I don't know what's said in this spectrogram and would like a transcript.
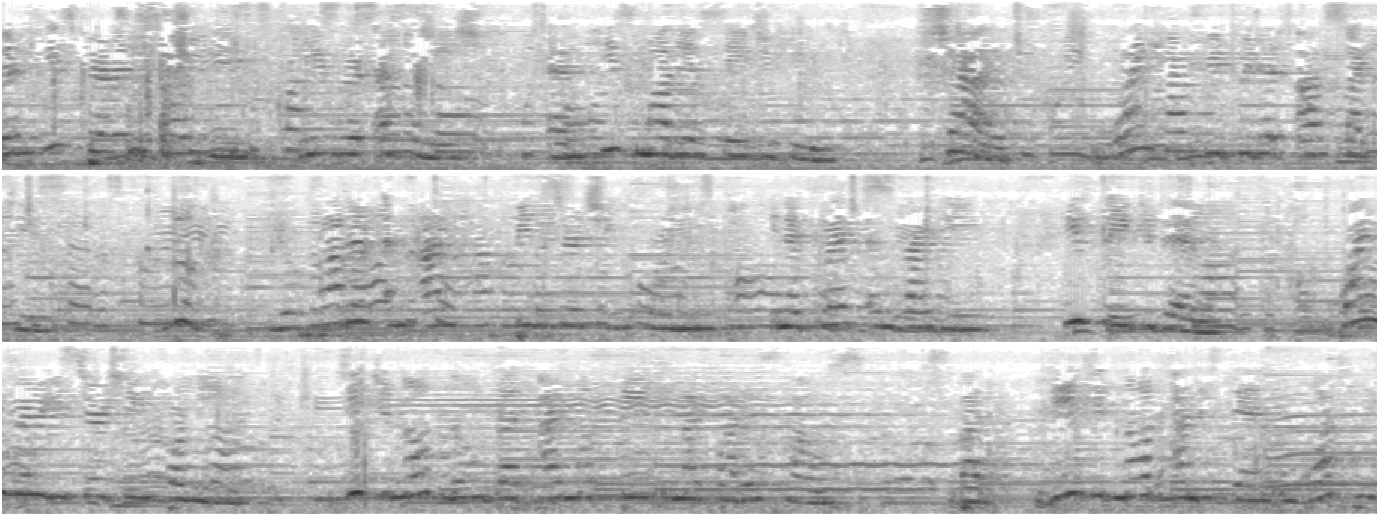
When his parents saw him, they were astonished, and his mother said to him, Child, why have you treated us like this? Look, your father and I have been searching for you in a great anxiety. He said to them, Why were you searching for me? Did you not know that I must be in my father's house? But they did not understand what he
